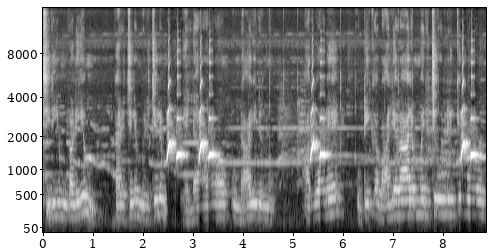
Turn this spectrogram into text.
ചിരിയും കളിയും കരച്ചിലും വിഴിച്ചിലും എല്ലാം ഉണ്ടായിരുന്നു. അതുപോലെ കുട്ടിക്ക് ബാല്യകാലം മരിച്ചുകൊണ്ടിരിക്കുമ്പോൾ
